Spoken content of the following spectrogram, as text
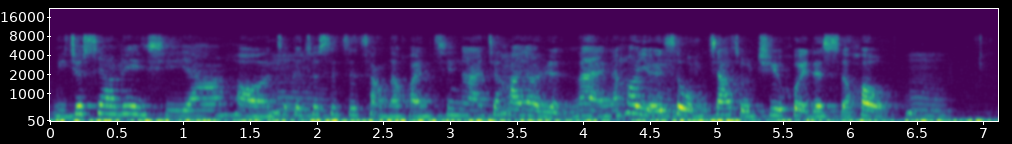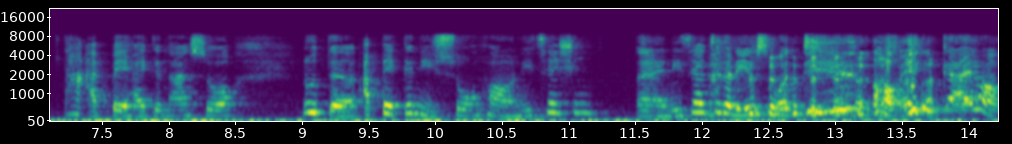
你就是要练习呀，哈，这个就是职场的环境啊，叫他要忍耐。然后有一次我们家族聚会的时候，嗯，他阿贝还跟他说。路德阿贝跟你说哈，你在新哎，你在这个连锁店哦，应该哦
